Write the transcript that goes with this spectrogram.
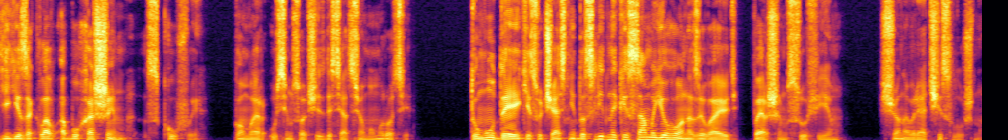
її заклав Абу Хашим з Куфи, помер у 767 році. Тому деякі сучасні дослідники саме його називають першим суфієм, що навряд чи слушно.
